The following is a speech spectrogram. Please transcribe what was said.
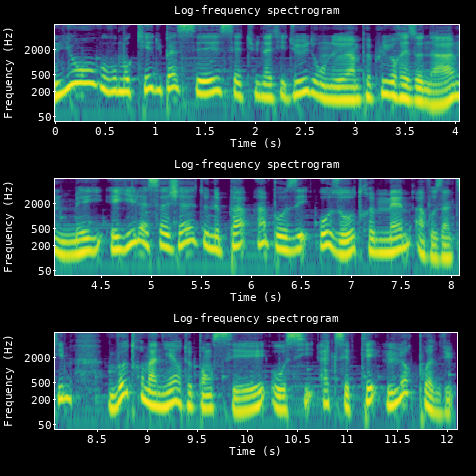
Lion, vous vous moquez du passé, c'est une attitude on est un peu plus raisonnable, mais ayez la sagesse de ne pas imposer aux autres, même à vos intimes, votre manière de penser, aussi accepter leur point de vue.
